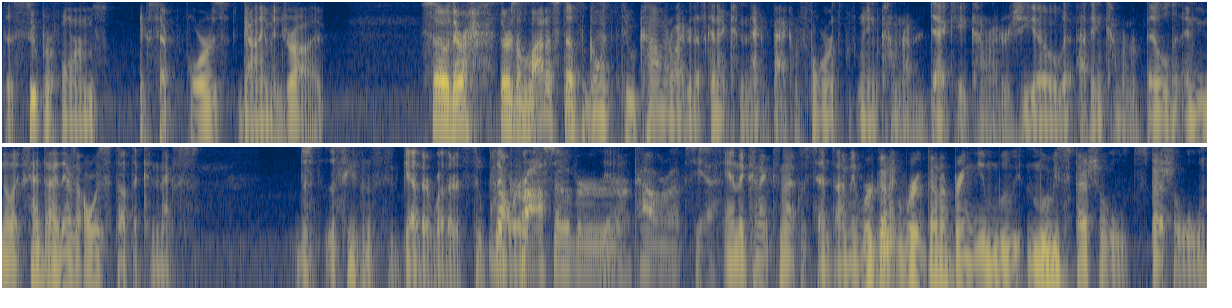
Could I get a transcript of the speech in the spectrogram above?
the super forms, except Fourze, Gaim, and Drive. So there, there's a lot of stuff going through Kamen Rider that's going to connect back and forth between Kamen Rider Decade, Kamen Rider Zi-O, I think Kamen Rider Build, and, you know, like Sentai. There's always stuff that connects just the seasons together, whether it's through the power crossover or power-ups, yeah. and they connect connect with Sentai. I mean, we're gonna we're gonna bring you movie movie special special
